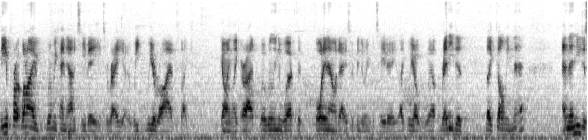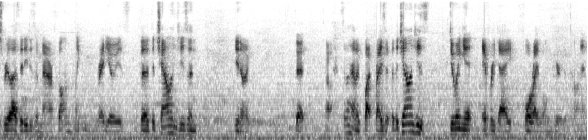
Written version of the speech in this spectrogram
the when I when we came out of TV to radio, we we arrived like going like, all right, we're willing to work the 14 hour days we've been doing for TV. Like we are ready to like go in there. And then you just realize that it is a marathon. Like radio is the the challenge isn't, you know, that oh, I don't know how to quite phrase it, but the challenge is doing it every day for a long period of time.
